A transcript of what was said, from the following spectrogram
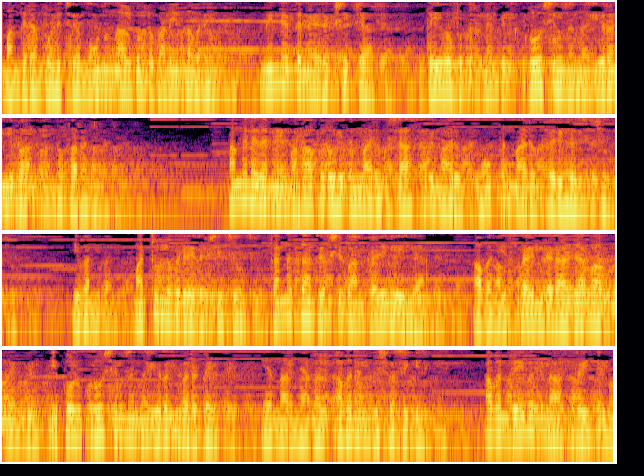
മന്ദിരം പൊളിച്ച് മൂന്നു നാൾ കൊണ്ട് പണിയുന്നവനെ നിന്നെ തന്നെ രക്ഷിക്ക. ദൈവപുത്രനെങ്കിൽ ക്രൂശിൽ നിന്ന് ഇറങ്ങി വാ എന്ന് പറഞ്ഞു. അങ്ങനെ തന്നെ മഹാപുരോഹിതന്മാരും ശാസ്ത്രിമാരും മൂപ്പന്മാരും പരിഹസിച്ചു. ഇവൻ മറ്റുള്ളവരെ രക്ഷിച്ചു. തന്നെത്താൻ രക്ഷിപ്പാൻ കഴിയുകയില്ല. അവൻ ഇസ്രായേലിന്റെ രാജാവാകുന്നുവെങ്കിൽ ഇപ്പോൾ ക്രൂശിൽ നിന്ന് ഇറങ്ങി വരട്ടെ. എന്നാൽ ഞങ്ങൾ അവനിൽ വിശ്വസിക്കും. അവൻ ദൈവത്തിൽ ആശ്രയിക്കുന്നു.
